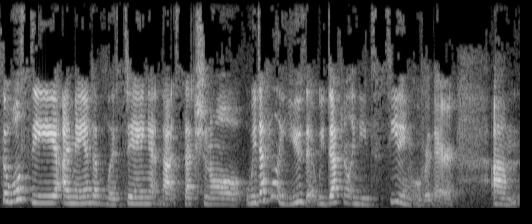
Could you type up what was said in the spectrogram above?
So we'll see. I may end up listing that sectional. We definitely use it. We definitely need seating over there. Um,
